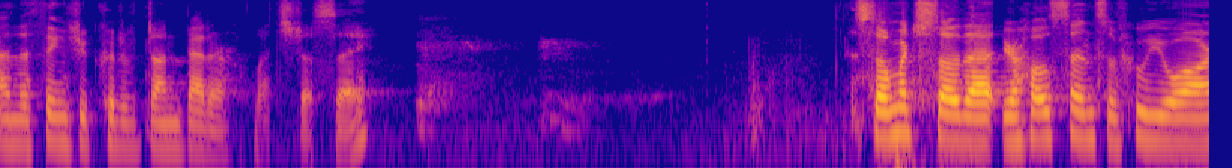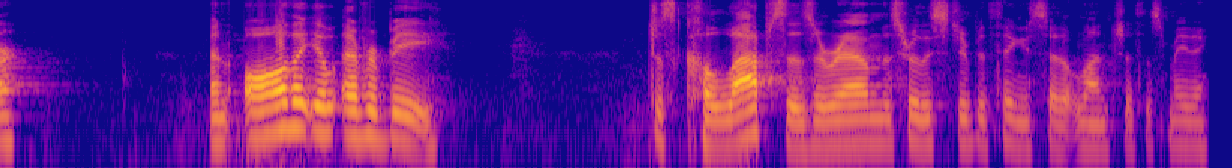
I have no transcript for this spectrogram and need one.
and the things you could have done better, let's just say. So much so that your whole sense of who you are and all that you'll ever be just collapses around this really stupid thing you said at lunch at this meeting.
